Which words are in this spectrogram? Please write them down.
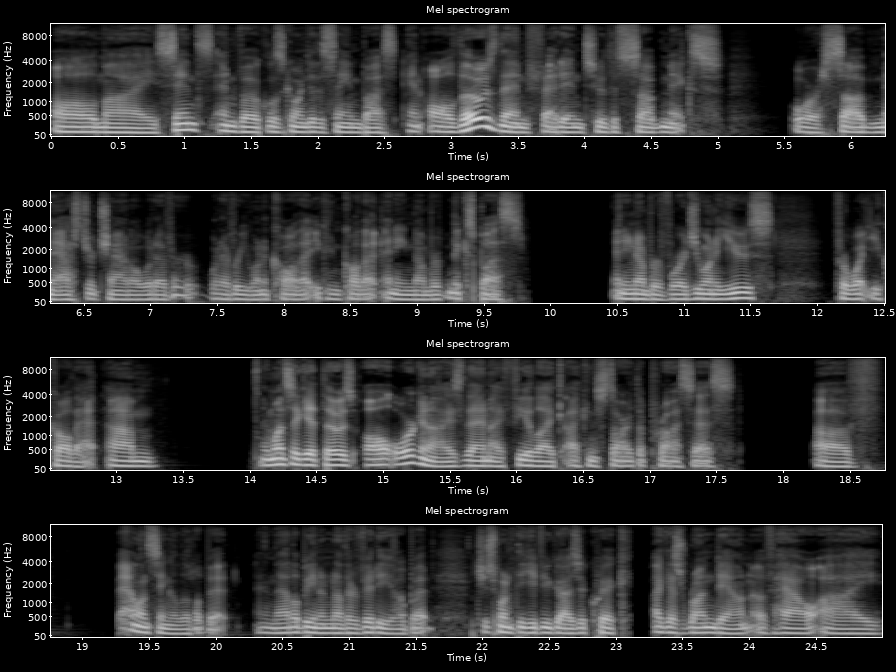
all my synths and vocals going to the same bus, and all those then fed into the sub mix or sub master channel, whatever whatever you want to call that. You can call that any number of mix bus, any number of words you want to use for what you call that. Um, and once I get those all organized, then I feel like I can start the process of balancing a little bit, and that'll be in another video. But just wanted to give you guys a quick, I guess, rundown of how I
